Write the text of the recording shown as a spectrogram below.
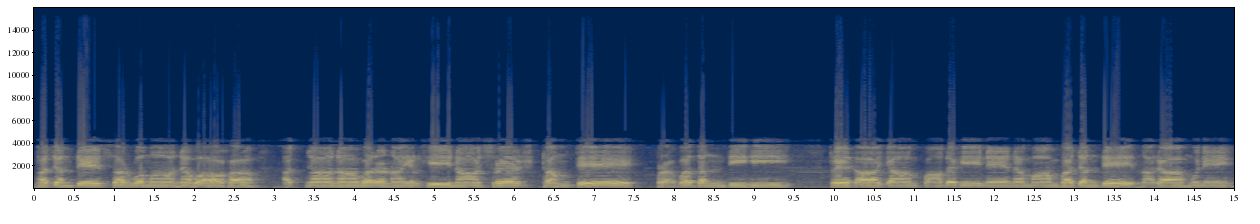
भजन्ते सर्वमानवाः अज्ञानावरणैर्हीना श्रेष्ठं ते प्रवदन्तिः त्रेतायां पादहीनेन मां भजन्ते नरामुने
